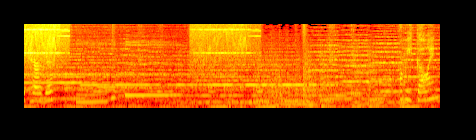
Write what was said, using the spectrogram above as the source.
Take care of this. Are we going?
